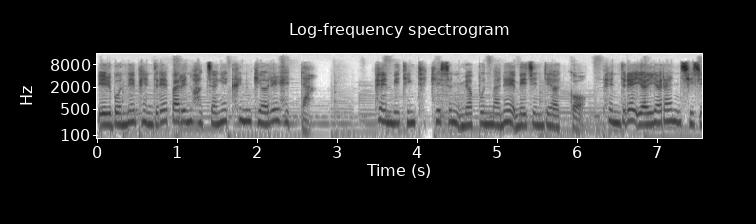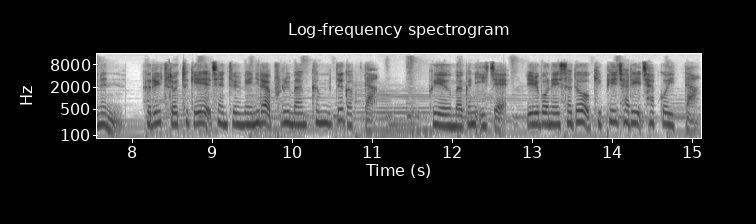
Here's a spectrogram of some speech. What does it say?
일본 내 팬들의 빠른 확장에 큰 기여를 했다. 팬미팅 티켓은 몇 분 만에 매진되었고 팬들의 열렬한 지지는 그를 트로트계의 젠틀맨이라 부를 만큼 뜨겁다. 그의 음악은 이제 일본에서도 깊이 자리 잡고 있다.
